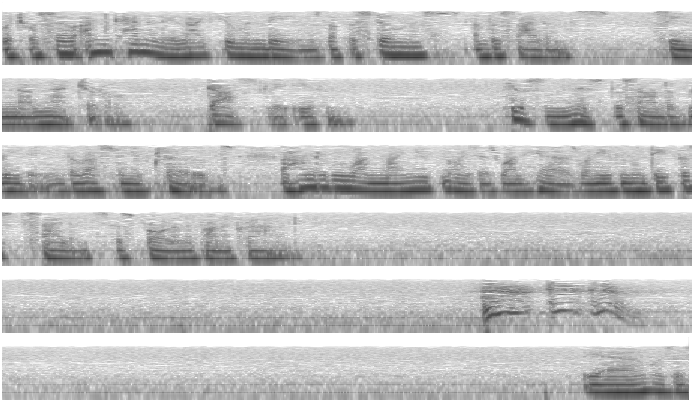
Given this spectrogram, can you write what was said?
which were so uncannily like human beings that the stillness and the silence seemed unnatural, ghastly even. Hewson missed the sound of breathing, the rustling of clothes, the hundred and one minute noises one hears when even the deepest silence has fallen upon a crowd. The air was as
